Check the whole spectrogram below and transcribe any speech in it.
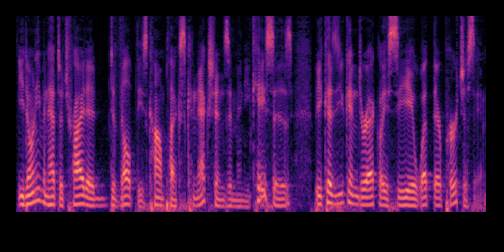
you don't even have to try to develop these complex connections in many cases because you can directly see what they're purchasing.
